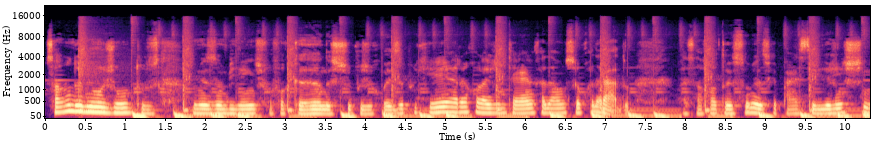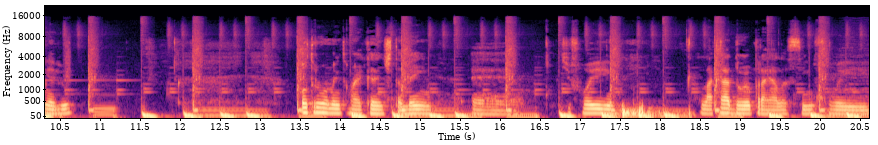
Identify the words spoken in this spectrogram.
Só não dormimos juntos no mesmo ambiente, fofocando, esse tipo de coisa, porque era colégio interno, cada um no seu quadrado. Mas só faltou isso mesmo, que parceria a gente tinha, viu? Outro momento marcante também, é, que foi lacrador para ela, assim, foi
